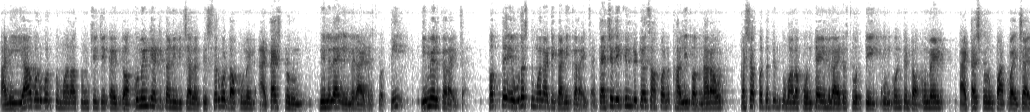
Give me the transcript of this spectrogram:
आणि याबरोबर तुम्हाला तुमचे जे काही डॉक्युमेंट या ठिकाणी विचारलं ते सर्व डॉक्युमेंट अटॅच करून दिलेल्या ईमेल ऍड्रेसवरती ईमेल करायचा आहे. फक्त एवढंच तुम्हाला ठिकाणी करायचं आहे. त्याचे देखील डिटेल्स आपण खाली बघणार आहोत. कशा पद्धतीने तुम्हाला कोणत्या ईमेल ऍड्रेसवरती कोणकोणते डॉक्युमेंट अटॅच करून पाठवायचे आहे.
